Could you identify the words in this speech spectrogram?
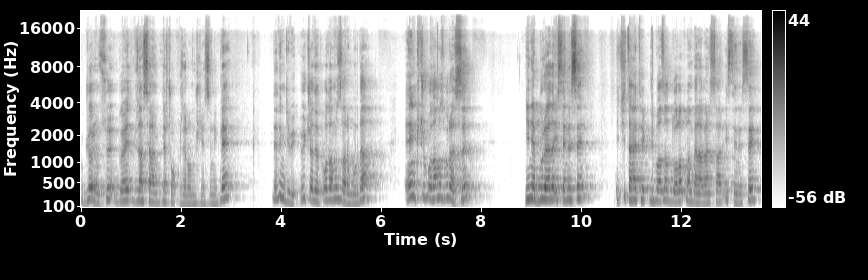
görüntüsü gayet güzel seramikler çok güzel olmuş kesinlikle. Dediğim gibi 3 adet odamız var burada. En küçük odamız burası. Yine buraya da istenirse iki tane tekli baza dolapla beraber sar istenirse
